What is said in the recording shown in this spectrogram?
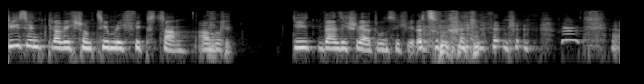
Die sind, glaube ich, schon ziemlich fix zusammen. Also okay. die werden sich schwer tun, sich wieder zu trennen. ja.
